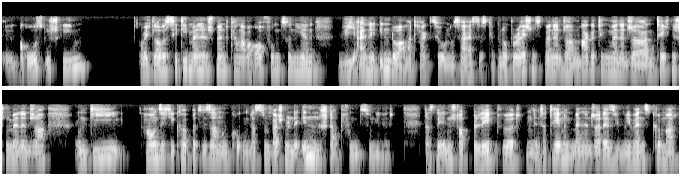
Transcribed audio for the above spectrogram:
äh, groß geschrieben. Aber ich glaube, City Management kann aber auch funktionieren wie eine Indoor-Attraktion. Das heißt, es gibt einen Operations Manager, einen Marketing Manager, einen technischen Manager und die hauen sich die Köpfe zusammen und gucken, dass zum Beispiel eine Innenstadt funktioniert, dass eine Innenstadt belebt wird, ein Entertainment Manager, der sich um Events kümmert,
